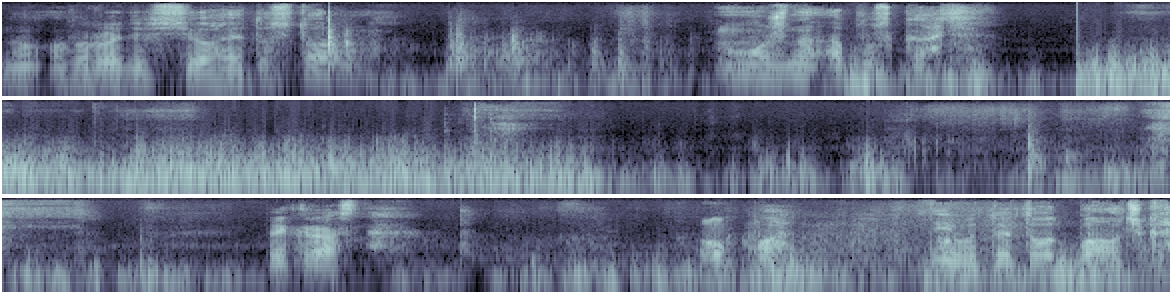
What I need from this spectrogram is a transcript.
Ну, вроде все. Эту сторону можно опускать. Прекрасно. Опа. И вот эта вот балочка,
